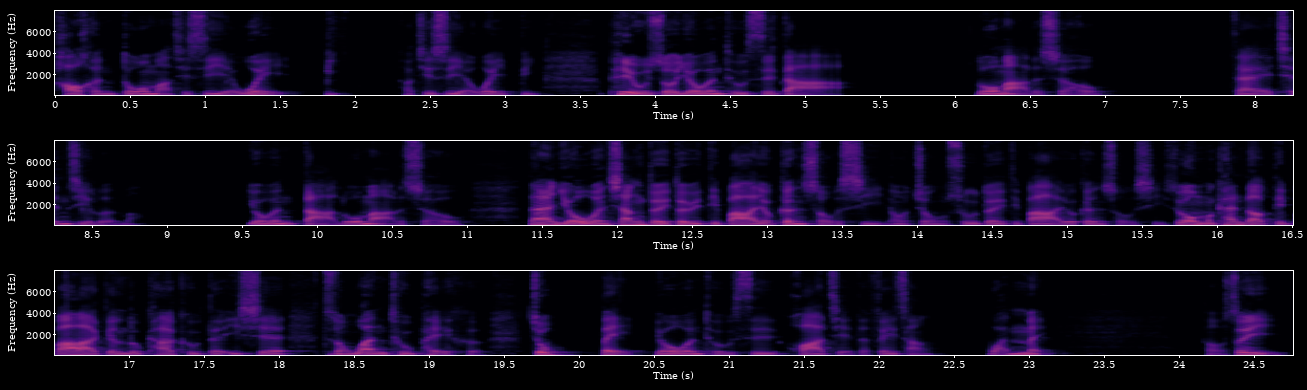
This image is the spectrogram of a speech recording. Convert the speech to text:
好很多吗？其实也未必啊，其实也未必。譬如说尤文图斯打罗马的时候，在前几轮嘛，尤文打罗马的时候，当然尤文相对对于迪巴拉又更熟悉，然后囧叔对迪巴拉又更熟悉，所以我们看到迪巴拉跟卢卡库的一些这种 one two 配合就。被尤文图斯化解的非常完美，哦，所以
